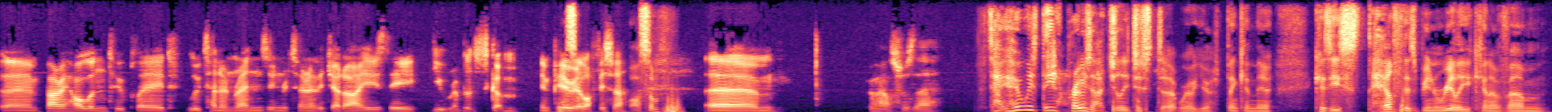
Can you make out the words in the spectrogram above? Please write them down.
um, Barrie Holland, who played Lieutenant Renz in Return of the Jedi. He's the you rebel scum Imperial officer. awesome. Um, who else was there? How, how was Dave Prowse actually? Just uh, well, you're thinking there, because his health has been really kind of um,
